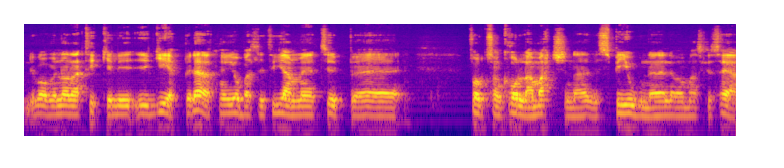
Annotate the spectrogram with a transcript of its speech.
det var väl någon artikel i, i GP där, att ni har jobbat lite grann med typ eh, folk som kollar matcherna, spioner eller vad man ska säga.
